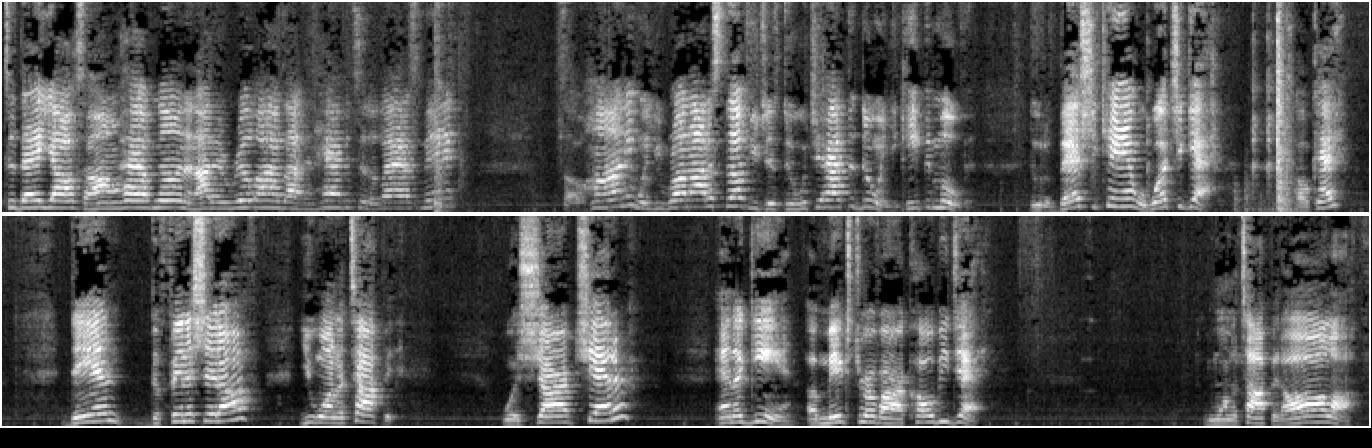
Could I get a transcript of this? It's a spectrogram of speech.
today, y'all, so I don't have none, and I didn't realize I didn't have it to the last minute. So, honey, when you run out of stuff, you just do what you have to do, and you keep it moving. Do the best you can with what you got, okay? Then, to finish it off, you want to top it with sharp cheddar, and again, a mixture of our Colby Jack. You want to top it all off.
